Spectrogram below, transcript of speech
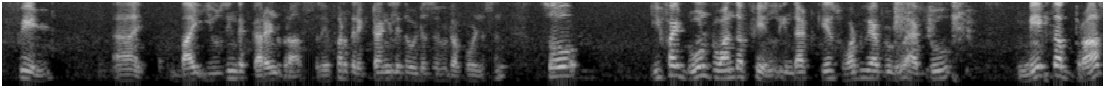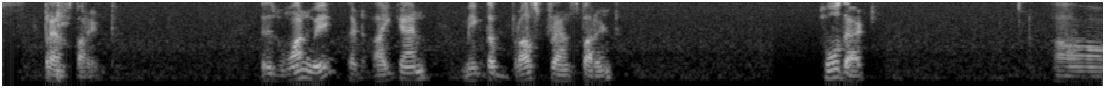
filled uh, by using the current brush refer the rectangle in the videos of documentation. So if I don't want the fill in that case what we have to do? I have to make the brush transparent. There is one way that I can make the brush transparent so that uh,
